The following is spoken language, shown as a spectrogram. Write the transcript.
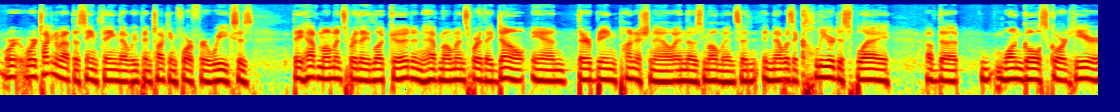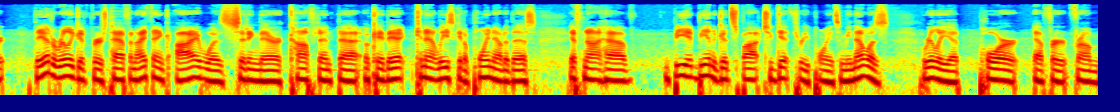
we're we're talking about the same thing that we've been talking for for weeks. Is they have moments where they look good and have moments where they don't, and they're being punished now in those moments, and and that was a clear display of the one goal scored here. They had a really good first half, and I think I was sitting there confident that okay, they can at least get a point out of this, if not have be be in a good spot to get three points. I mean, that was really a poor effort from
